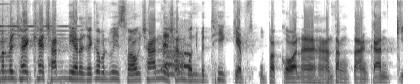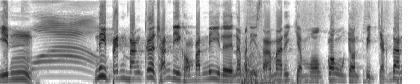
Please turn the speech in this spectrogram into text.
มันไม่ใช่แค่ชั้นเดียวนะชายเกิลมันมีสองชั้นเนี่ยชั้นบนเป็นที่เก็บอุปกรณ์อาหารต่างๆ การกิน นี่เป็นบังเกอร์ชั้นดีของบันนี่เลยนะบันนี่สามารถที่จะมองกล้องวงจรปิดจากด้าน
